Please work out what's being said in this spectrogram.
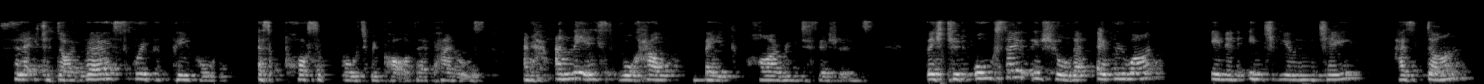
select a diverse group of people as possible to be part of their panels, and, and this will help make hiring decisions. They should also ensure that everyone in an interviewing team has done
